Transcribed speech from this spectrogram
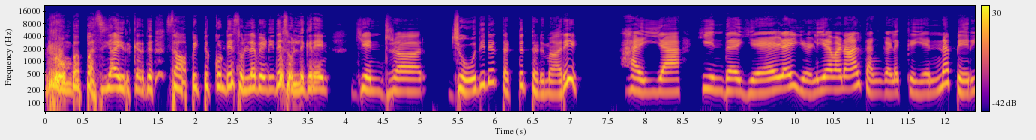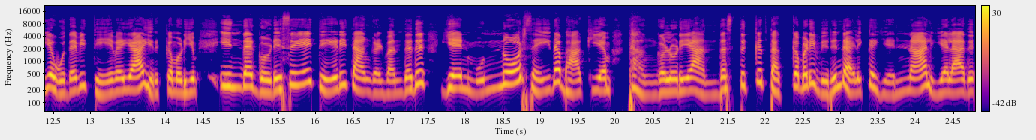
ரொம்ப பசியா இருக்கிறது சாப்பிட்டுக் கொண்டே சொல்ல வேண்டியதை சொல்லுகிறேன் என்றார். ஜோதிடர் தட்டு தடுமாறி ஐயா இந்த ஏழை எளியவனால் தங்களுக்கு என்ன பெரிய உதவி தேவையா இருக்க முடியும்? இந்த குடிசையை தேடி தாங்கள் வந்தது என் முன்னோர் செய்த பாக்கியம். தங்களுடைய அந்தஸ்துக்கு தக்கபடி விருந்து அளிக்க என்னால் இயலாது.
